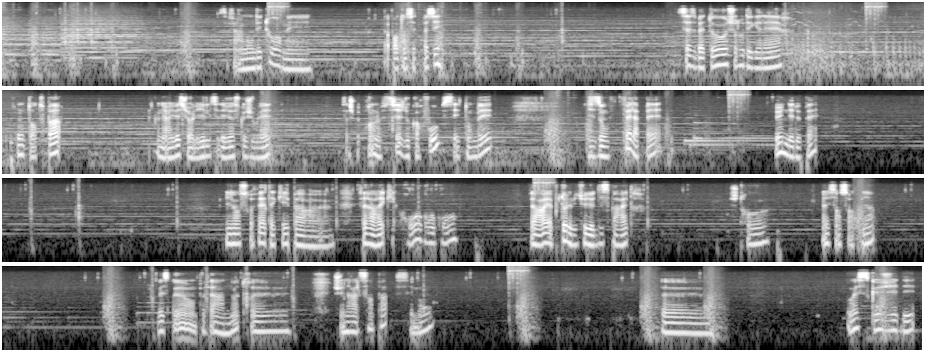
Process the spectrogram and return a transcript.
Ça fait un long détour, mais l'important c'est de passer. 16 bateaux, surtout des galères. On tente pas. On est arrivé sur l'île, c'est déjà ce que je voulais. Ça, je peux prendre le siège de Corfou, c'est tombé. Ils ont fait la paix. Une des deux paix. Et là, on se refait attaquer par euh, Ferrari qui est gros, gros, gros. Ferrari a plutôt l'habitude de disparaître. Je trouve. Là, ils s'en sortent bien. Est-ce qu'on peut faire un autre euh, général sympa C'est bon. Euh, Où est-ce que j'ai des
